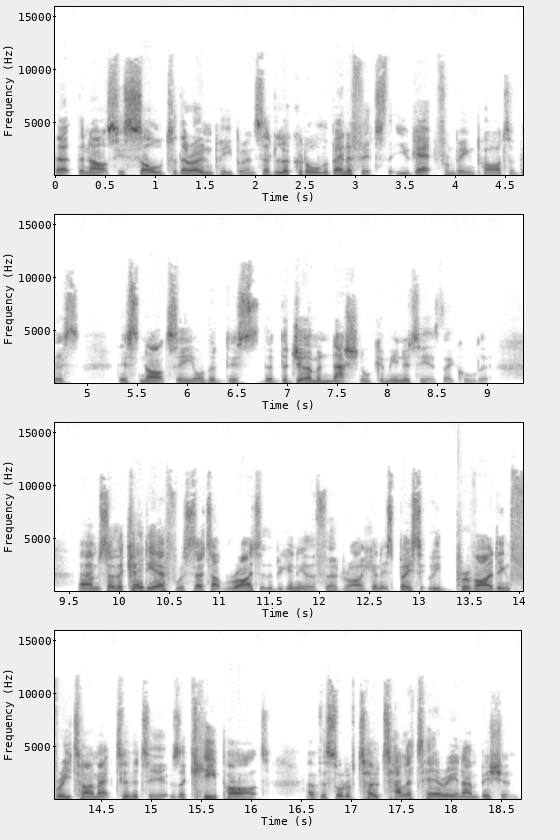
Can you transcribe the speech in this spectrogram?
that the Nazis sold to their own people and said, "Look at all the benefits that you get from being part of this this Nazi or the this the, the German national community, as they called it." Um, so the KDF was set up right at the beginning of the Third Reich, and it's basically providing free time activity. It was a key part of the sort of totalitarian ambition,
